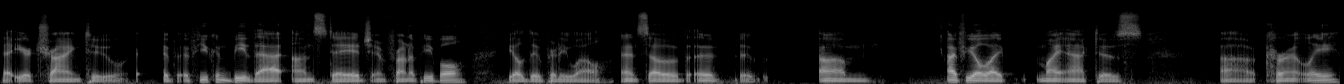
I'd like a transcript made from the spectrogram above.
that you're trying to if if you can be that on stage in front of people you'll do pretty well and so uh, um, I feel like my act is uh, currently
